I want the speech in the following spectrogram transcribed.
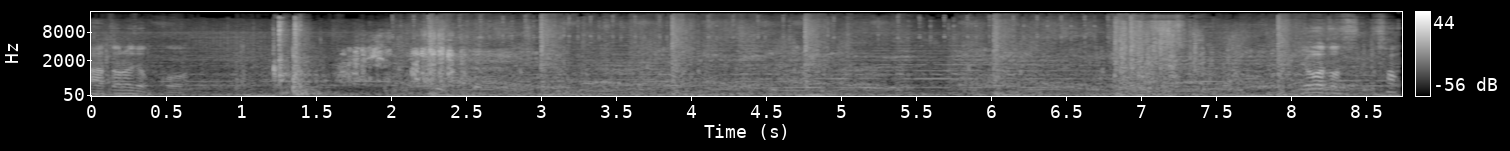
하나 떨어졌고. 이거도 수- 성,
